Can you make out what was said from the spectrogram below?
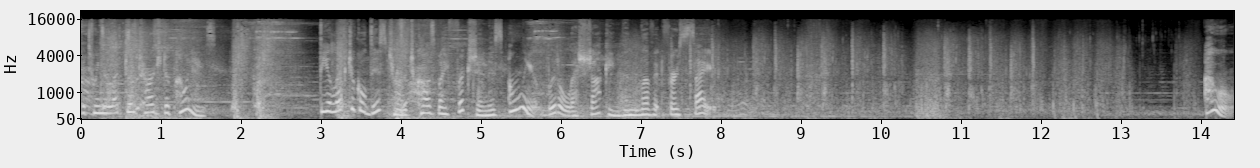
Between electrocharged opponents. The electrical discharge caused by friction is only a little less shocking than love at first sight. Oh,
